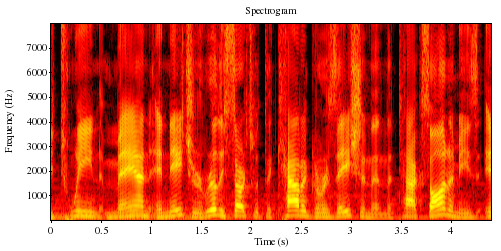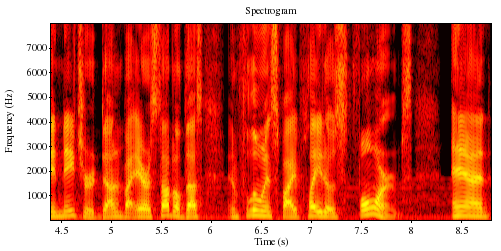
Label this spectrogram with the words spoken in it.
between man and nature really starts with the categorization and the taxonomies in nature done by Aristotle, thus influenced by Plato's forms. And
